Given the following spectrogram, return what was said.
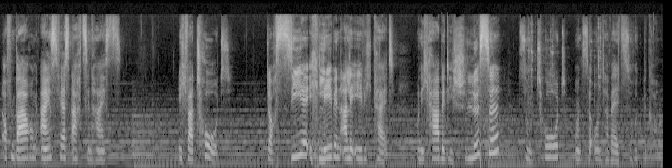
In Offenbarung 1, Vers 18 heißt es, ich war tot, doch siehe, ich lebe in alle Ewigkeit und ich habe die Schlüssel zum Tod und zur Unterwelt zurückbekommen.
